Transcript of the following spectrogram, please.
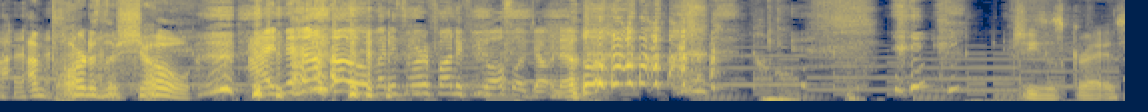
I- I'm part of the show. I know, but it's more fun if you also don't know. Jesus Christ.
